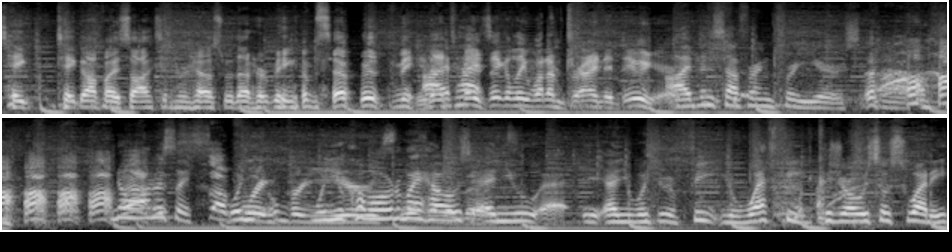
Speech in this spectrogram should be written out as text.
take take off my socks in her house without her being upset with me. That's had- basically what I'm trying to do here. I've been suffering for years. Uh, no, honestly, when you, for when you come over to my years. Listen to house and you uh, and you with your feet, your wet feet, because you're always so sweaty,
